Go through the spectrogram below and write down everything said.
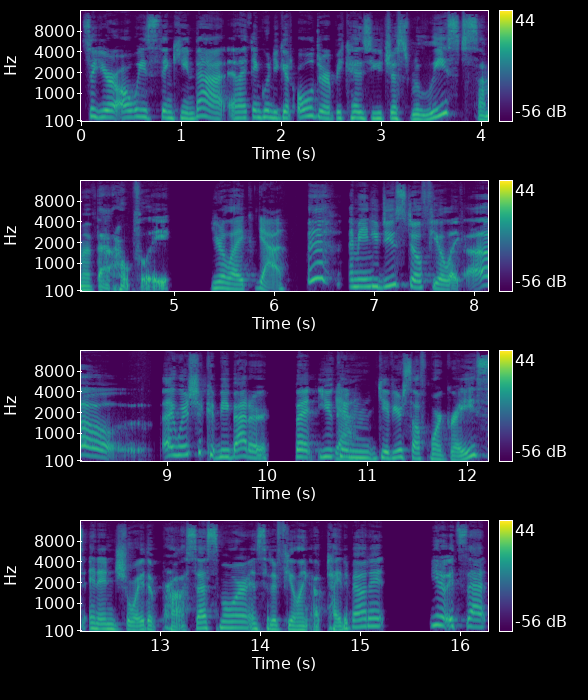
So you're always thinking that. And I think when you get older, because you just released some of that, hopefully, you're like, yeah. Eh. I mean, you do still feel like, oh, I wish it could be better, but you can give yourself more grace and enjoy the process more instead of feeling uptight about it. You know, it's that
